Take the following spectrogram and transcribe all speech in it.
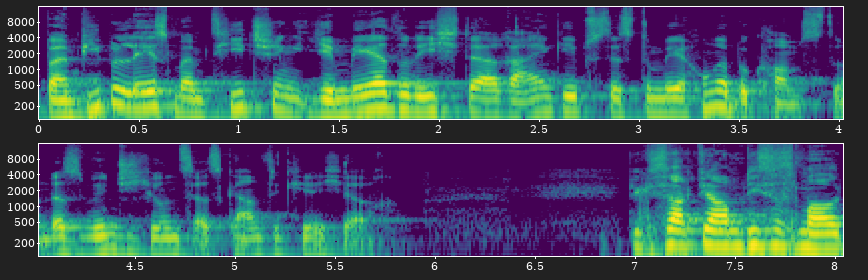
beim Bibellesen, beim Teaching. Je mehr du dich da reingibst, desto mehr Hunger bekommst. Und das wünsche ich uns als ganze Kirche auch. Wie gesagt, wir haben dieses Mal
